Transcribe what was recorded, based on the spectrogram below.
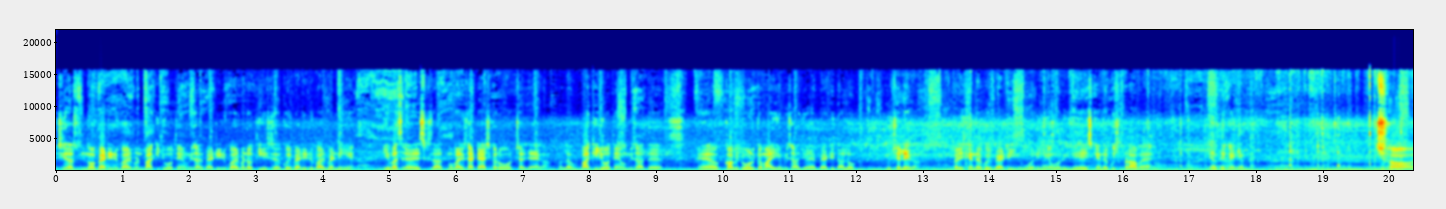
اس کے ساتھ نو بیٹری ریکوائرمنٹ باقی جو ہوتے ہیں ان کے ساتھ بیٹری ریکوائرمنٹ ہوتی ہے۔ اس کے ساتھ کوئی بیٹری ریکوائرمنٹ نہیں ہے۔ یہ بس اس کے ساتھ موبائل کے ساتھ اٹیچ کرو اور چل جائے گا۔ مطلب باقی جو ہوتے ہیں، ان کے ساتھ کافی روڈ کمائی، ان کے ساتھ جو ہے بیٹری ڈالو تو چلے گا۔ پر اس کے اندر کوئی بیٹری وہ نہیں ہے اور یہ اس کے اندر کچھ پڑا ہوا ہے۔ یہ دیکھا نہیں ہم نے۔ اچھا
